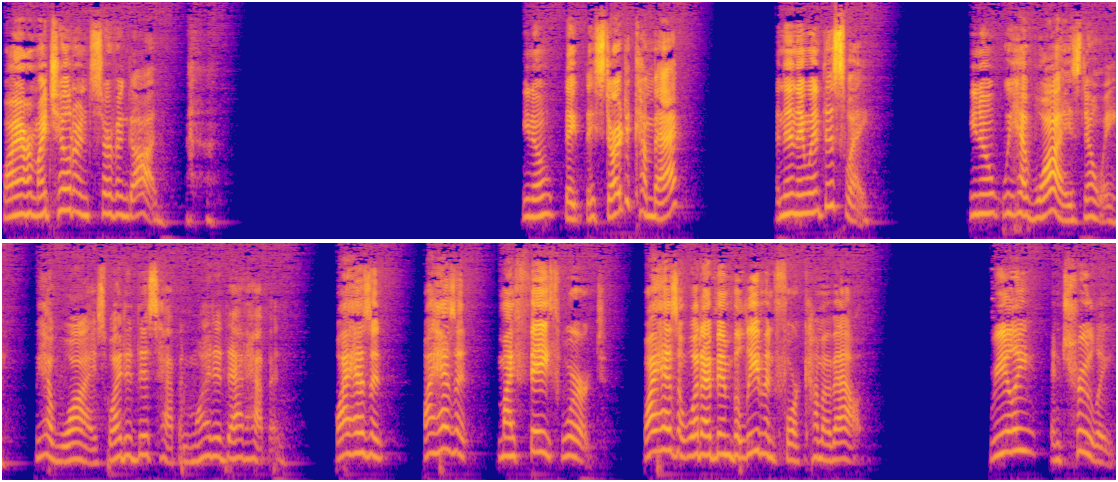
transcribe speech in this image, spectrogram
Why aren't my children serving God? You know, they, they start to come back and then they went this way. You know, we have whys, don't we? We have whys. Why did this happen? Why did that happen? Why hasn't why hasn't my faith worked? Why hasn't what I've been believing for come about? Really and truly.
